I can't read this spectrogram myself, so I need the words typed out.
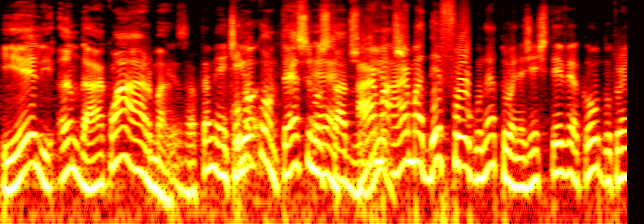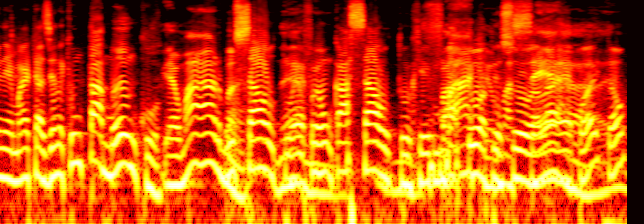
e ele andar com a arma. Exatamente. Como eu, acontece nos é, Estados Unidos. Arma, arma de fogo, né, Tony? A gente teve aqui, o doutor Neymar trazendo aqui um tamanco. É uma arma. Um salto, né? é, foi um assalto que Faca, matou a pessoa. Serra, lá, é, então,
